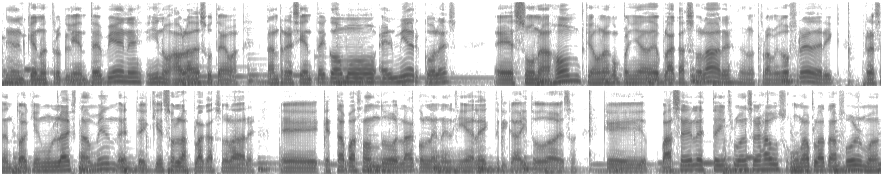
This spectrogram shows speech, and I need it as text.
en el que nuestro cliente viene y nos habla de su tema. Tan reciente como el miércoles, eh, que es una compañía de placas solares de nuestro amigo Frederick, presentó aquí en un live también este, qué son las placas solares, eh, qué está pasando ¿verdad? con la energía eléctrica y todo eso. Que va a ser este Influencer House una plataforma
